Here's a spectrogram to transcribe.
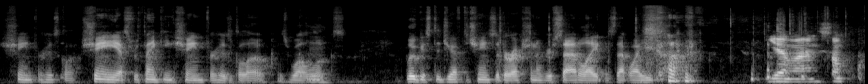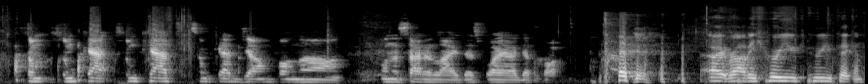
Shane for his glow. Shane, yes, we're thanking Shane for his glow as well Hmm. looks. Lucas, did you have to change the direction of your satellite? Is that why you got Yeah, man. Some some some cat some cat some cat jump on uh on a satellite. That's why I got caught. All right, Robbie, who are you who are you picking?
